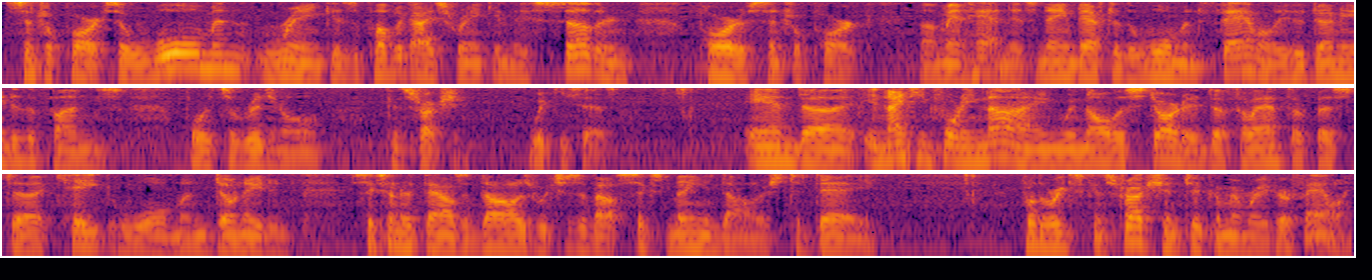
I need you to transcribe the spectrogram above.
Central Park. So Wollman Rink is a public ice rink in the southern part of Central Park, uh, Manhattan. It's named after the Wollman family who donated the funds for its original construction. Wiki says. And uh, in 1949, when all this started, the philanthropist uh, Kate Wollman donated $600,000, which is about $6 million today, for the rink's construction to commemorate her family.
